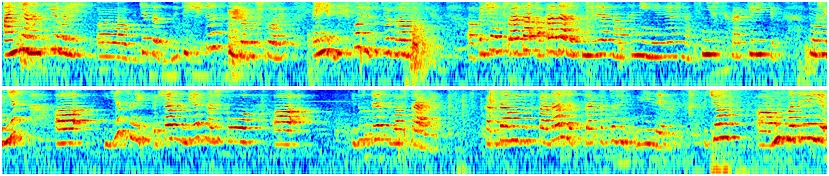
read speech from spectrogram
Они анонсировались э, где-то в 2014 году, что ли, и они до сих пор ведут разработки. А, Причем о продажах неизвестно, о цене неизвестно, технических характеристик тоже нет. А, Единственное, сейчас известно, что а, идут тесты в Австралии. Когда выйдут в продажи, этот трактор тоже неизвестно. Причем мы смотрели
